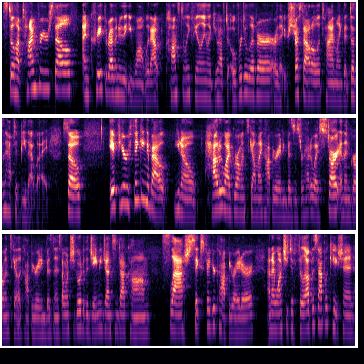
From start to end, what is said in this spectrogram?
still have time for yourself, and create the revenue that you want without constantly feeling like you have to over deliver or that you're stressed out all the time. Like that doesn't have to be that way. So, if you're thinking about, you know, how do I grow and scale my copywriting business or how do I start and then grow and scale a copywriting business, I want you to go to the jamiejensen.com slash six figure copywriter and I want you to fill out this application.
